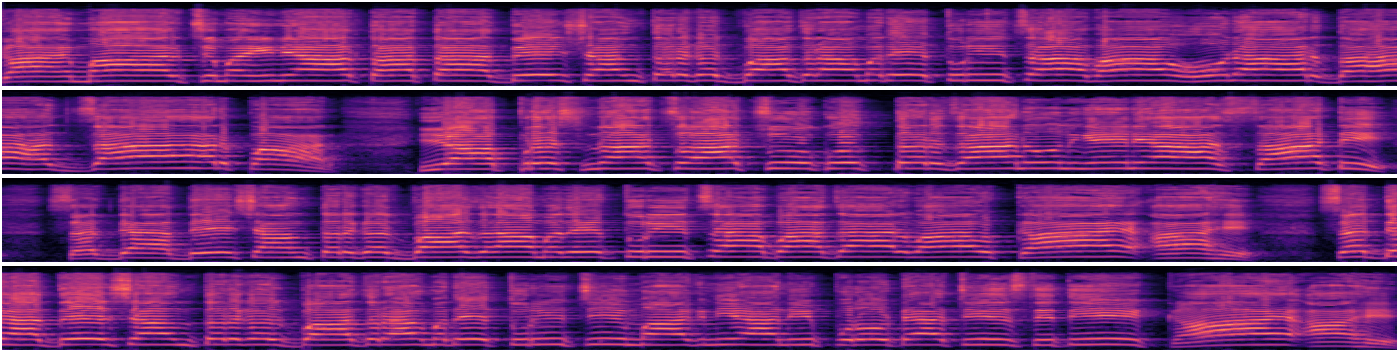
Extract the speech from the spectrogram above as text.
काय मार्च महिन्यात आता देशांतर्गत बाजारामध्ये तुरीचा भाव होणार दहा हजार पार? या प्रश्नाचं अचूक उत्तर जाणून घेण्यासाठी सध्या देशांतर्गत बाजारामध्ये तुरीचा बाजार भाव काय आहे? सध्या देशांतर्गत बाजारामध्ये तुरीची मागणी आणि पुरवठ्याची स्थिती काय आहे?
